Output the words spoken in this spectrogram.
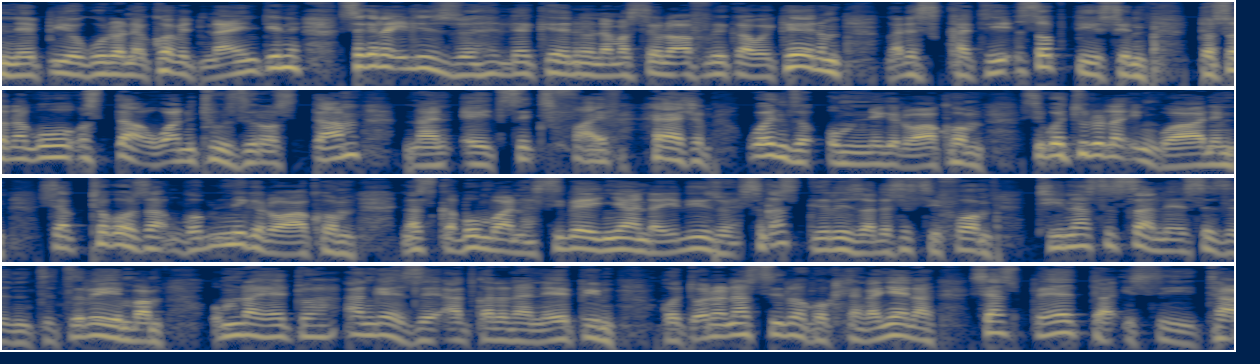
nepi yokulwa ne-covid-19 sekela ilizwe lekhenu namasouth africa wekhenu ngalesi sikhathi sobudisi dosana ku-star 120 star 9865 hash wenze umnikelo wakho sikwethulula ingwane siyakuthokoza ngomnikelo wakho nasigabumbana sibe yinyanda yelizwe singasigiriza lesi sifo thina sisale sezintsitsirimba umntu yedwa angeze acalana nepi kodwana anasilo ngokuhlanganyela siyasibheda isitha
